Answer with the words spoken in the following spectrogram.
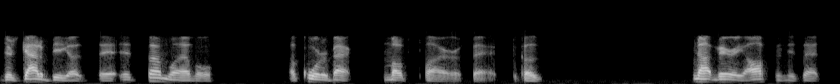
there's got to be a at some level a quarterback multiplier effect because not very often is that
